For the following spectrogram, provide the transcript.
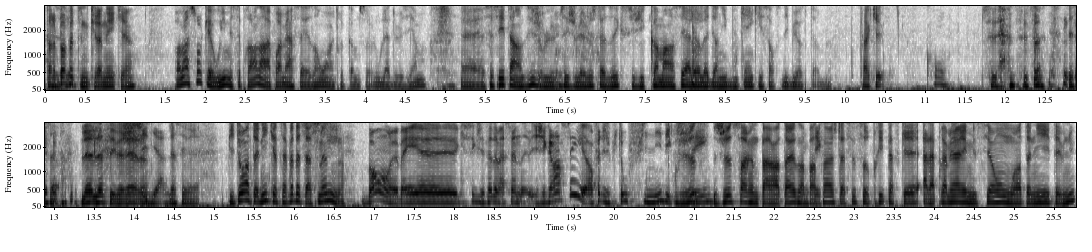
T'en as pas fait une chronique, hein? Pas mal sûr que oui, mais c'est probablement dans la première saison, un truc comme ça, ou la deuxième. Euh, ceci étant dit, je voulais, je juste te dire que j'ai commencé à lire le dernier bouquin qui est sorti début octobre. là. Ok. Cool. C'est c'est ça? C'est ça. Là, là c'est vrai. Là. Génial. Là, c'est vrai. Puis toi, Anthony, qu'est-ce que ça fait de ta semaine? Bon, euh, ben, euh, qu'est-ce que j'ai fait de ma semaine? J'ai commencé, en fait, j'ai plutôt fini d'écouter. Juste, juste faire une parenthèse en passant, j'étais assez surpris parce que à la première émission où Anthony était venu,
